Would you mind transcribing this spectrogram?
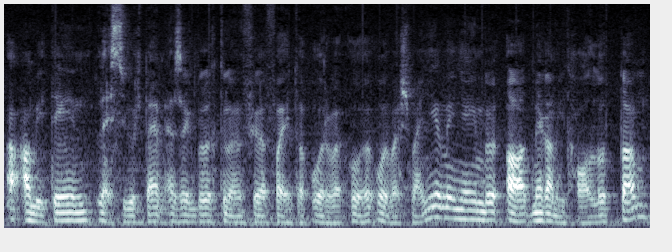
amit én leszűrtem ezekből a különféle fajta orva, olvasmány élményeimből, a, meg amit hallottam,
